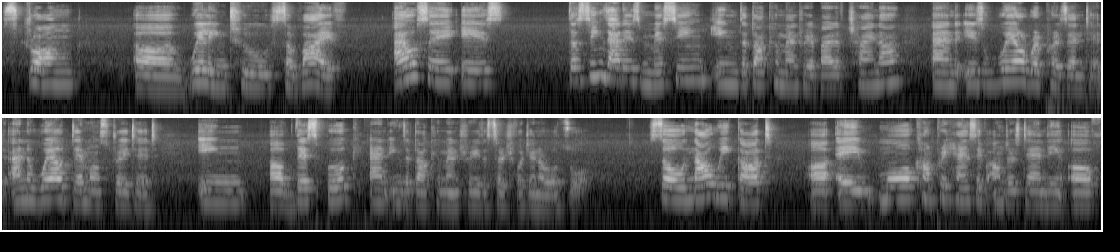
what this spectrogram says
strong uh, willing to survive, I would say is the thing that is missing in the documentary about China and is well represented and well demonstrated in uh, this book and in the documentary The Search for General Tso. So now we got uh, a more comprehensive understanding of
